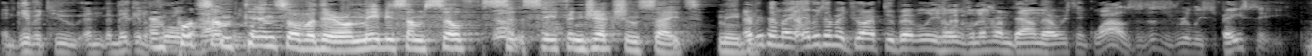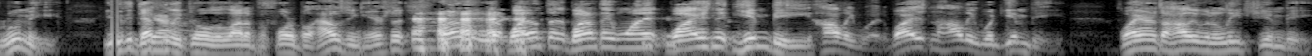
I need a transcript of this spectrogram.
and give it to and make it And put some housing? tents over there on maybe some self s- safe injection sites, maybe. Every time I every time I drive through Beverly Hills, whenever I'm down there, I always think, "Wow, this is really spacey, roomy. You could definitely build a lot of affordable housing here." So why don't they, why don't they, why don't they want it? Why isn't it YIMBY Hollywood? Why isn't Hollywood YIMBY? Why aren't the Hollywood elites YIMBY?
